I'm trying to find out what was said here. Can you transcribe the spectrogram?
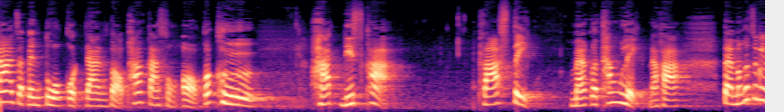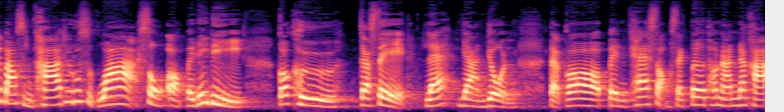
น่าจะเป็นตัวกดดันต่อภาคการส่งออกก็คือฮาร์ดดิสค่ะ พลาสติก แม้กระทั่งเหล็กนะคะ แต่มันก็จะมีบางสินค้าที่รู้สึกว่าส่งออกไปได้ดี ก็คือเกษตรและยานยนต์ แต่ก็เป็นแค่2เซกเตอร์เท่านั้นนะคะ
